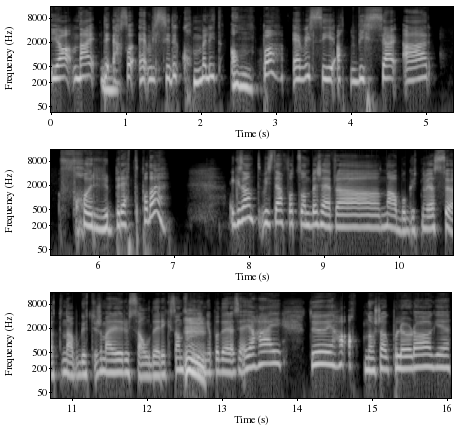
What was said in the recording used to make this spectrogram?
Ja, nei, Mm. det, altså, jeg vil si det kommer litt an på. Jeg vil si at hvis jeg er forberedt på det ikke sant? Hvis jeg har fått sånn beskjed fra naboguttene, vi har søte nabogutter som er i russealder, ikke sant? som Mm. ringer på dere og sier ja, hei, du, jeg har 18-årsdag på lørdag, jeg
